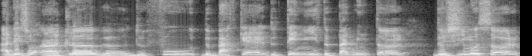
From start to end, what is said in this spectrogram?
adhésion à un club euh, de foot, de basket, de tennis, de badminton, de gym au sol,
